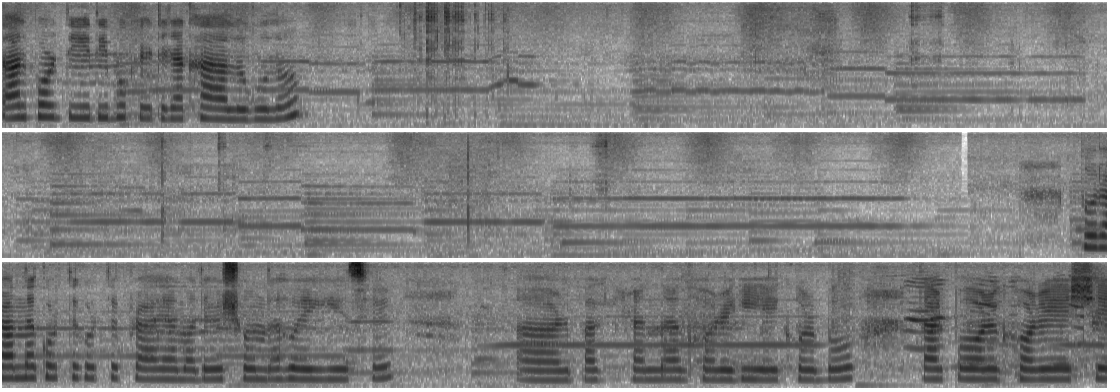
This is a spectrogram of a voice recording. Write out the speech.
তারপর দিয়ে দিব কেটে রাখা আলুগুলো। তো রান্না করতে করতে প্রায় আমাদের সন্ধ্যা হয়ে গিয়েছে। আর বাকি রান্না ঘরে গিয়েই করব। তারপর ঘরে এসে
